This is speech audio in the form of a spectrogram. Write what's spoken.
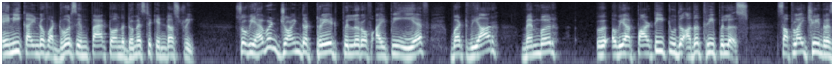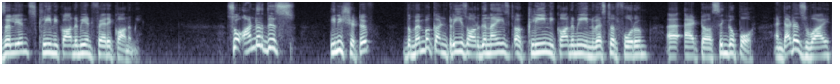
any kind of adverse impact on the domestic industry. So we haven't joined the trade pillar of IPEF, but we are member we are party to the other three pillars supply chain resilience, clean economy, and fair economy. So, under this initiative, the member countries organized a clean economy investor forum uh, at uh, Singapore, and that is why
